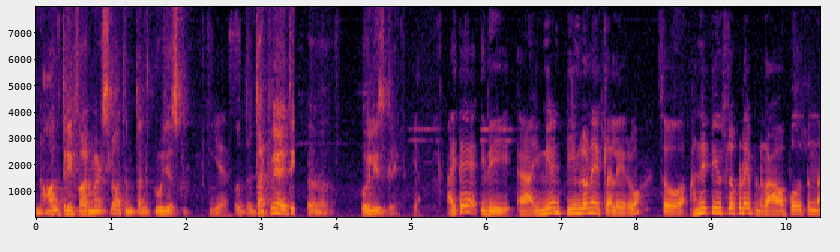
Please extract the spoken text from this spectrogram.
in all three ఫార్మాట్స్లో అతను తను ప్రూవ్ చేసుకున్నాడు. That way I think Kohli is great అయితే ఇది ఇండియన్ టీమ్లోనే ఇట్లా లేరు. సో అన్ని టీమ్స్లో కూడా ఇప్పుడు రాబోతున్న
